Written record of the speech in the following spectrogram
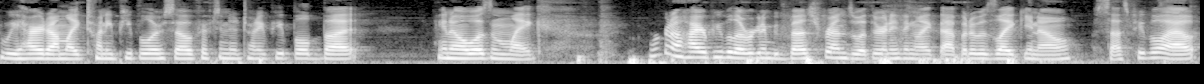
we hired on like 20 people or so, 15 to 20 people, but you know, it wasn't like we're going to hire people that we're going to be best friends with or anything like that, but it was like, you know, suss people out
